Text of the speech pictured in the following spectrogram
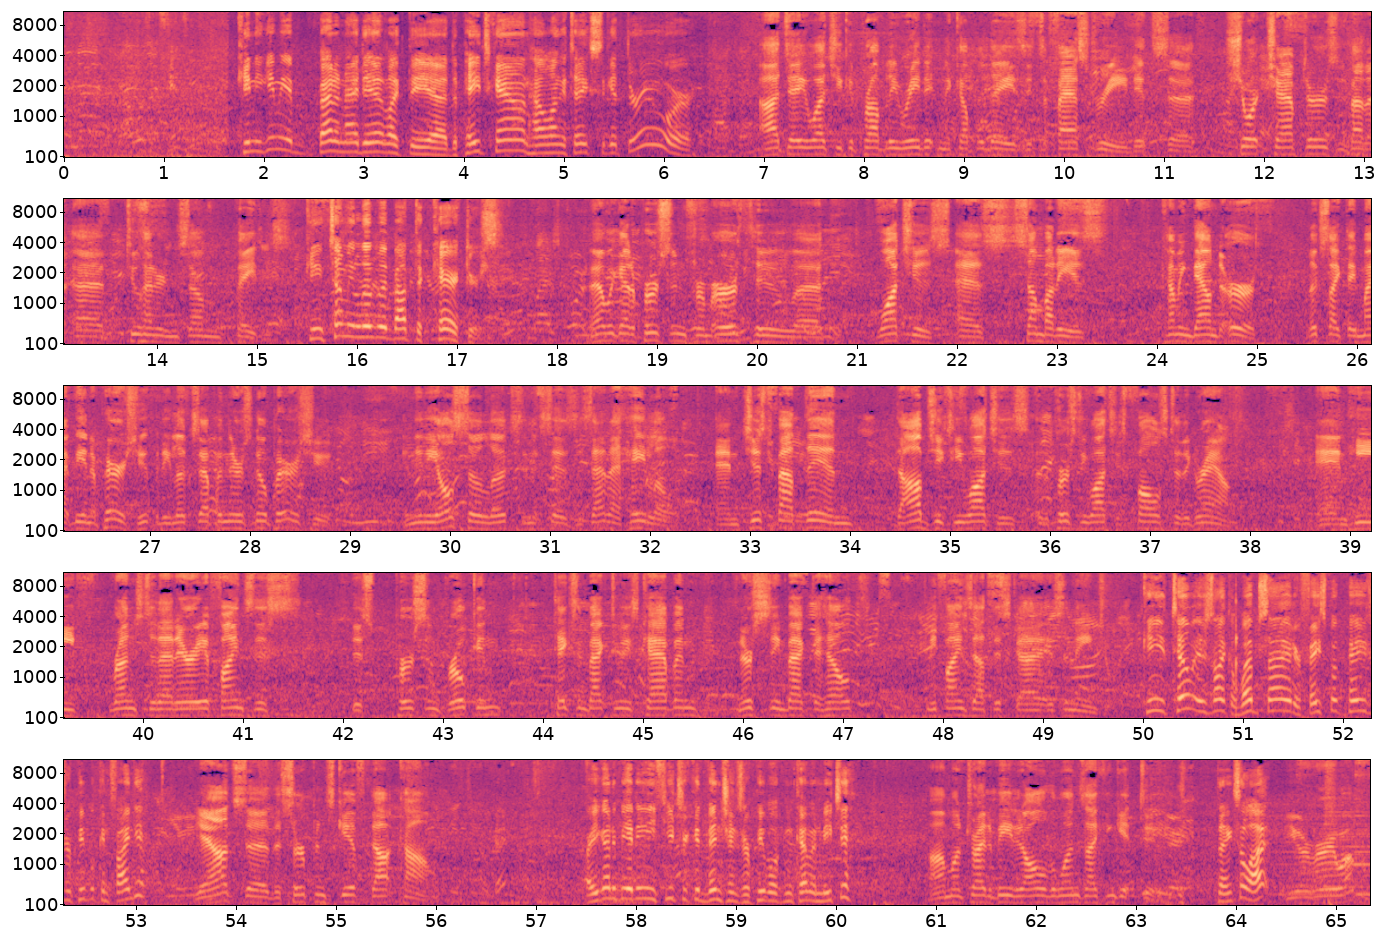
Can you give me about an idea, like the uh, the page count, how long it takes to get through, or? I tell you what, you could probably read it in a couple days. It's a fast read. It's uh, short chapters, about uh, 200 and some pages. Can you tell me a little bit about the characters? Well, we got a person from Earth who uh, watches as somebody is coming down to Earth. Looks like they might be in a parachute, but he looks up and there's no parachute. And then he also looks and it says, Is that a halo? And just about then, the object he watches, or the person he watches, falls to the ground. And he runs to that area, finds this this person broken, takes him back to his cabin, nurses him back to health, and he finds out this guy is an angel. Can you tell me, is like a website or Facebook page where people can find you? Yeah, it's uh, theserpentsgift.com. Are you going to be at any future conventions where people can come and meet you? I'm going to try to be at all the ones I can get to. Thanks a lot. You're very welcome.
